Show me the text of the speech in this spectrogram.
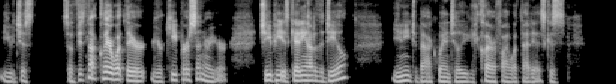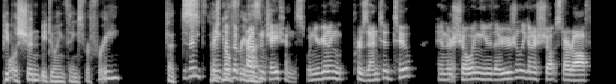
You just so if it's not clear what their your key person or your GP is getting out of the deal, you need to back away until you clarify what that is because people shouldn't be doing things for free. That's even think no of the presentations lunch. when you're getting presented to and they're right. showing you they're usually going to show, start off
